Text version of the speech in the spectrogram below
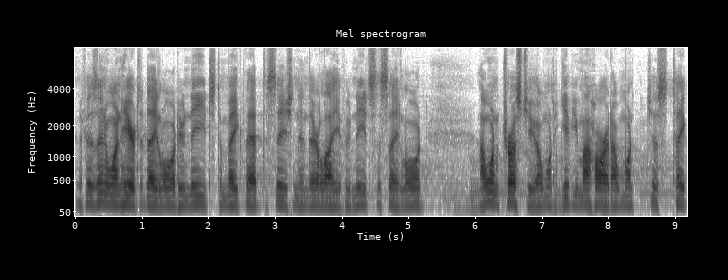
And if there's anyone here today, Lord, who needs to make that decision in their life, who needs to say, Lord, I want to trust you. I want to give you my heart. I want to just take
